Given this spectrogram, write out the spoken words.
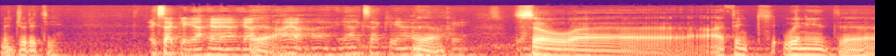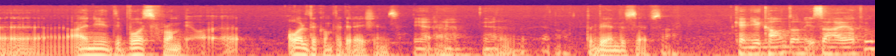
majority. Exactly. Yeah. Yeah. Yeah. Yeah. Yeah. Ah, yeah, ah, yeah. Exactly. Yeah. Yeah. Okay. So uh, I think we need, uh, I need the votes from uh, all the confederations Yeah. Yeah. Yeah. Yeah. to be on the safe side. Can you count on Issa Hayatou?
